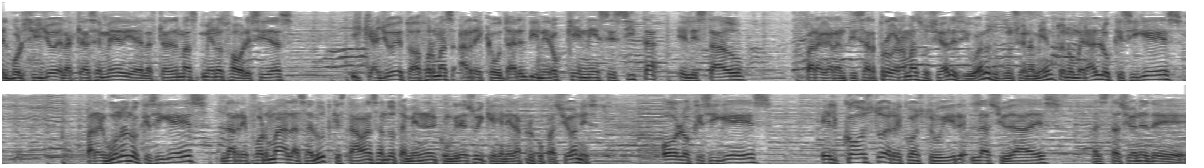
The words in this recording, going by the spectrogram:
el bolsillo de la clase media, de las clases más menos favorecidas y que ayude de todas formas a recaudar el dinero que necesita el Estado para garantizar programas sociales y bueno, su funcionamiento. Numeral, lo que sigue es, para algunos lo que sigue es la reforma a la salud que está avanzando también en el Congreso y que genera preocupaciones. O lo que sigue es el costo de reconstruir las ciudades, las estaciones de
